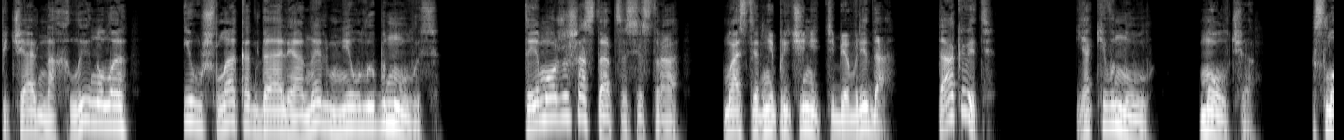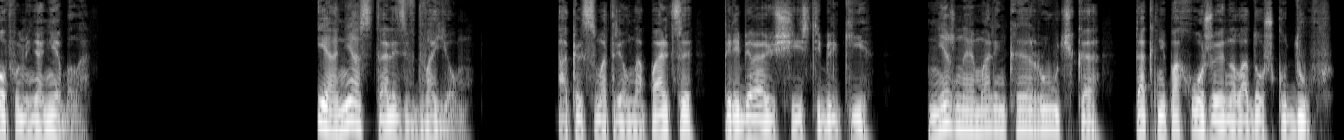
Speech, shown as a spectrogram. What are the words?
Печаль нахлынула и ушла, когда Алианель мне улыбнулась. Ты можешь остаться, сестра. Мастер не причинит тебе вреда. Так ведь? Я кивнул, молча. Слов у меня не было. И они остались вдвоем. Акль смотрел на пальцы, перебирающие стебельки. Нежная маленькая ручка, так не похожая на ладошку дув.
